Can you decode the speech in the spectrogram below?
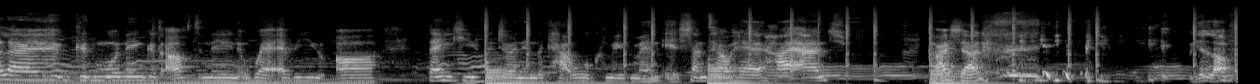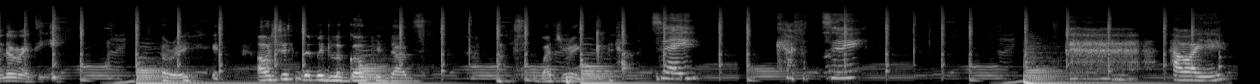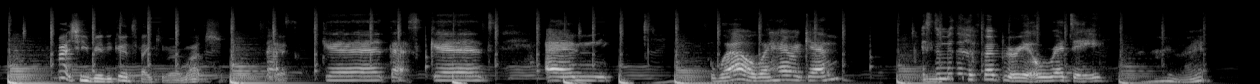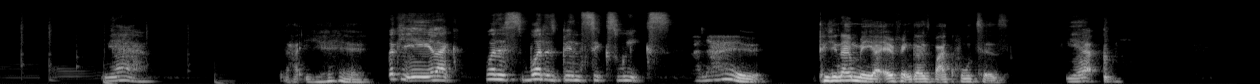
Hello, good morning, good afternoon, wherever you are. Thank you for joining the Catwalk movement. It's Chantel here. Hi, Ange. Hi, Shan. You're laughing already. Sorry. I was just in the middle of gulping down my drink. Tea. Cafe How are you? I'm actually really good, thank you very much. That's yeah. Good. That's good. Um, well, we're here again. It's the middle of February already. know, right? Yeah. Like, yeah. Look at you, like, what is what has been six weeks? I know. Because you know me, everything goes by quarters. Yep.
